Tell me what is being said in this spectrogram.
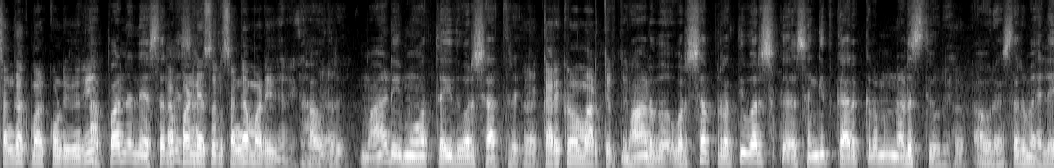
ಸಂಘಕ್ಕೆ ಮಾಡ್ಕೊಂಡಿದ್ದೀರಿ? ಅಪ್ಪನ ಹೆಸರು ಅಪ್ಪನ ಹೆಸರು ಸಂಘ ಮಾಡಿದ್ದೀರಿ. ಹೌದ್ರಿ. ಮಾಡಿ ಮೂವತ್ತೈದು ವರ್ಷ ಆತ್ರಿ. ಕಾರ್ಯಕ್ರಮ ಮಾಡ್ತಿರ್ತೀವಿ ಮಾಡೋದು ವರ್ಷ ಪ್ರತಿ ವರ್ಷ ಸಂಗೀತ ಕಾರ್ಯಕ್ರಮ ನಡೆಸ್ತೀವ್ರಿ ಅವ್ರ ಹೆಸರ ಮೇಲೆ.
